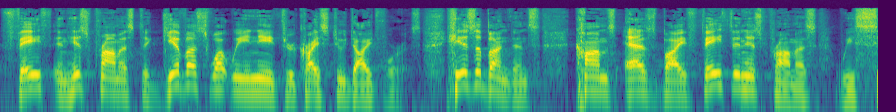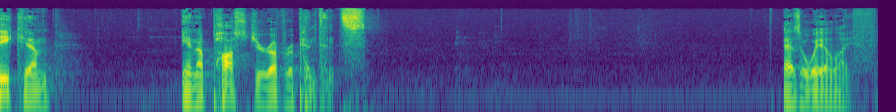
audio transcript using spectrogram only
faith in His promise to give us what we need through Christ who died for us. His abundance comes as by faith in His promise we seek Him in a posture of repentance as a way of life.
